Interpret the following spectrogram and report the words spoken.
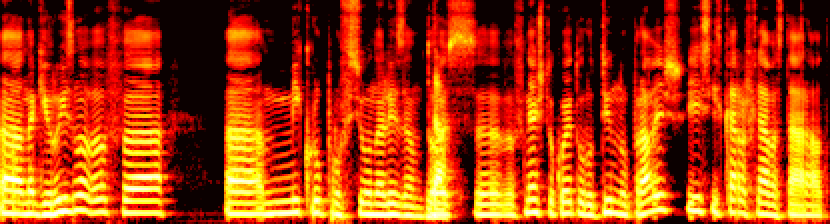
на героизма в а, микропрофесионализъм. Да. Тоест а, в нещо, което рутинно правиш и си изкарваш хляба с тази работа.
